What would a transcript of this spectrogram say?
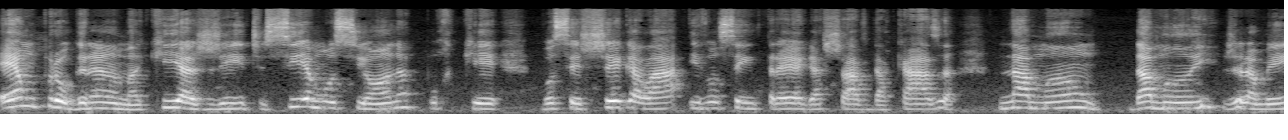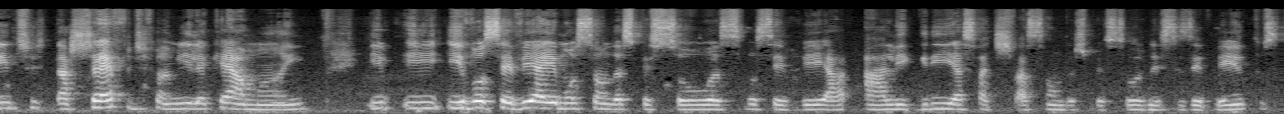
é um programa que a gente se emociona, porque você chega lá e você entrega a chave da casa na mão da mãe, geralmente, da chefe de família, que é a mãe, e, e, e, você vê a emoção das pessoas, você vê a, a alegria, a satisfação das pessoas nesses eventos,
